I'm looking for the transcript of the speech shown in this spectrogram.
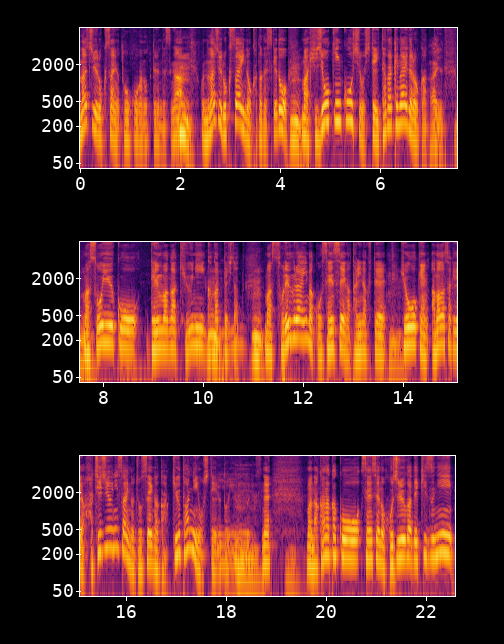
76歳の投稿が載ってるんですが、うん。これ76歳の方ですけど、まあ、非常勤講師をしていただけないだろうかっていう、はい。まあ、そういうこう電話が急にかかってきた、まあ、それぐらい今こう先生が足りなくて、兵庫県尼崎では82歳の女性が学級担任をしているということですね。まあ、なかなかこう先生の補充ができずに、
